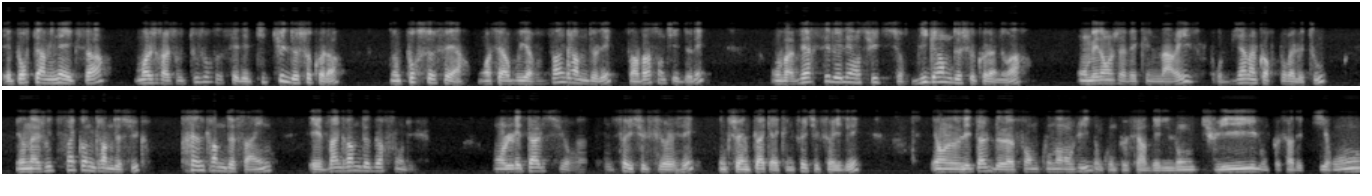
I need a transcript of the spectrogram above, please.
Et pour terminer avec ça, moi je rajoute toujours c'est des petites tuiles de chocolat. Donc pour ce faire, on va faire bouillir 20 grammes de lait, enfin 20 centilitres de lait. On va verser le lait ensuite sur 10 grammes de chocolat noir. On mélange avec une marise pour bien incorporer le tout. Et on ajoute 50 grammes de sucre, 13 grammes de farine et 20 grammes de beurre fondu. On l'étale sur une feuille sulfurisée, donc sur une plaque avec une feuille sulfurisée. Et on l'étale de la forme qu'on a envie. Donc on peut faire des longues tuiles, on peut faire des petits ronds.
